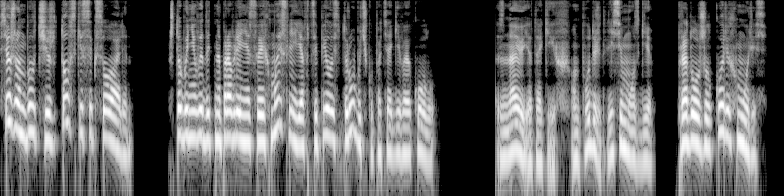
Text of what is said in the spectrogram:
Все же он был чертовски сексуален. Чтобы не выдать направление своих мыслей, я вцепилась в трубочку, потягивая колу. «Знаю я таких. Он пудрит лисе мозги», — продолжил Кори, хмурясь.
